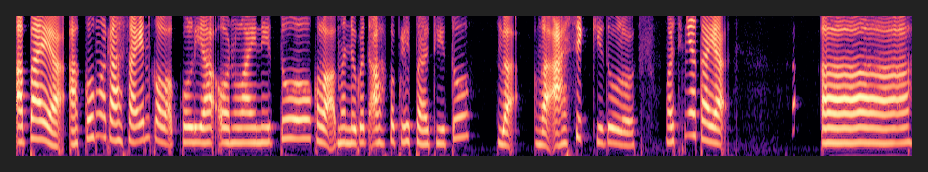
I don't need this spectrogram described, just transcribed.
apa ya aku ngerasain kalau kuliah online itu kalau menurut aku pribadi itu nggak nggak asik gitu loh. Maksudnya kayak uh,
